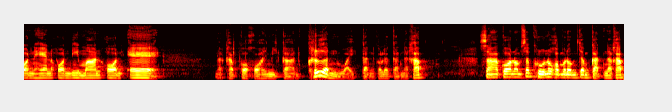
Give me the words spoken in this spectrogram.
on hand on demand on air น นะครับก็ขอให้มีการเคลื่อนไหวกันก็แล้วกันนะครับสหกรณ์ออมทรัพย์ครูนครพนมจำกัดนะครับ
